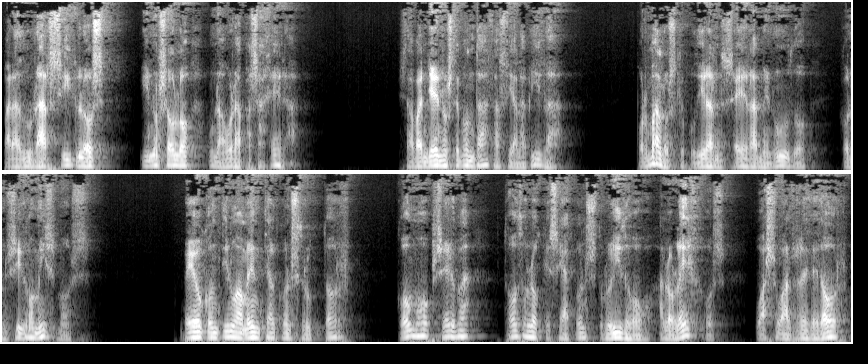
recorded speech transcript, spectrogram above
para durar siglos y no sólo una hora pasajera. Estaban llenos de bondad hacia la vida, por malos que pudieran ser a menudo consigo mismos. Veo continuamente al constructor cómo observa todo lo que se ha construido a lo lejos o a su alrededor,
